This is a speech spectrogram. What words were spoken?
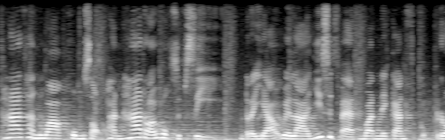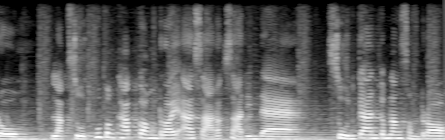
25 ธันวาคม 2564 ระยะเวลา 28 วันในการฝึกอบรม หลักสูตรผู้บังคับกองร้อยอาสารักษาดินแดน ศูนย์การกำลังสำรอง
